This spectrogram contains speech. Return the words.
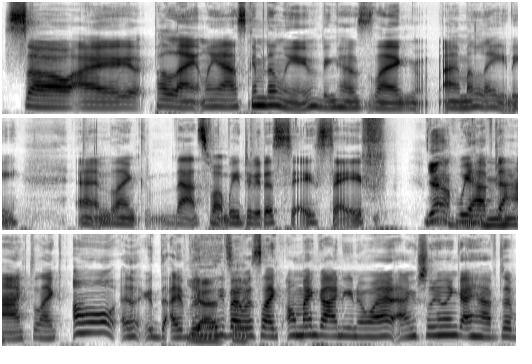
So I politely ask him to leave because like I'm a lady and like that's what we do to stay safe. Yeah, we have I to mm-hmm. act like oh I believe it's I like- was like oh my god you know what actually like I have to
